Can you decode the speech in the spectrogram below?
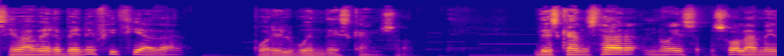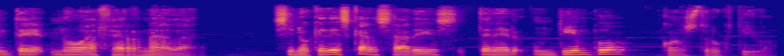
se va a ver beneficiada por el buen descanso. Descansar no es solamente no hacer nada, sino que descansar es tener un tiempo constructivo.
